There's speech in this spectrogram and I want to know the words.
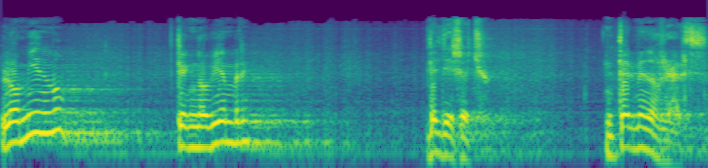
lo mismo que en noviembre del 18, en términos reales.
